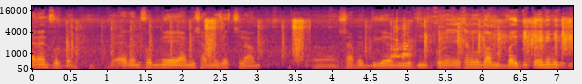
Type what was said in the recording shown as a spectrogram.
এন ফোর পাই। এন ফোর নিয়ে আমি সামনে যাচ্ছিলাম। সামনের দিকে আমি লুট করে এখানে কিন্তু আমি ভাই দুটো এনিমি দেখি।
